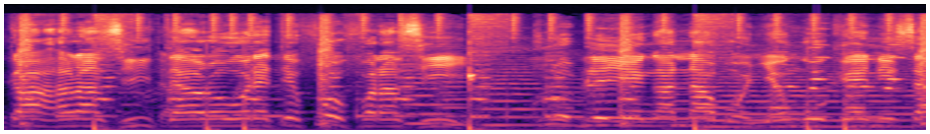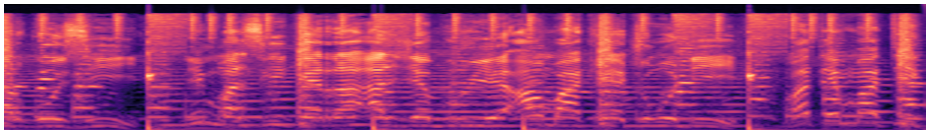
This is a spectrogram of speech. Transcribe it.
ka haransi tayɔrɔ wɛrɛ tɛ fo faransi kulobile ye n ka nabɔ ɲɛngo kɛ ni sarkozi ni malisigi kɛra algɛbru ye an b'a kɛ cogo di matematik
